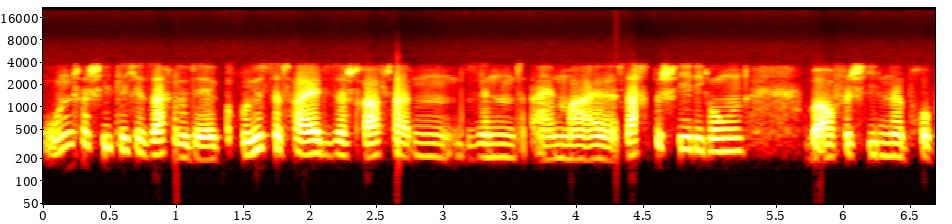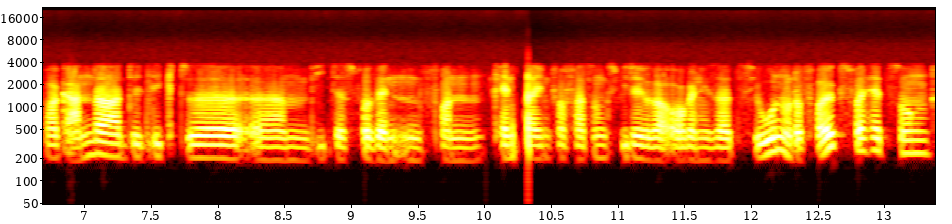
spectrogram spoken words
unterschiedliche Sachen. Also der größte Teil dieser Straftaten sind einmal Sachbeschädigungen, aber auch verschiedene Propagandadelikte, ähm, wie das Verwenden von Kennzeichen verfassungswidriger Organisationen oder Volksverhetzung.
